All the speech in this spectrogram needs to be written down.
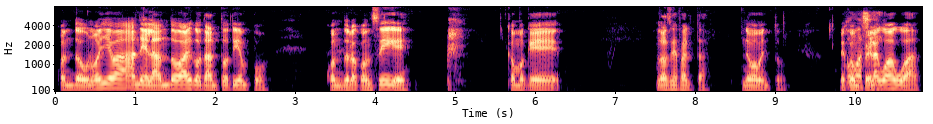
cuando uno lleva anhelando algo tanto tiempo, cuando lo consigue, como que no hace falta. De momento. Me ¿Cómo compré la así? guagua.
